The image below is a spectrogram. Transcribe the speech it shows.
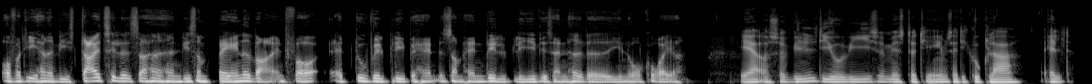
og fordi han havde vist dig tillid, så havde han ligesom banet vejen for, at du ville blive behandlet, som han ville blive, hvis han havde været i Nordkorea. Ja, og så ville de jo vise Mr. James, at de kunne klare alt.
